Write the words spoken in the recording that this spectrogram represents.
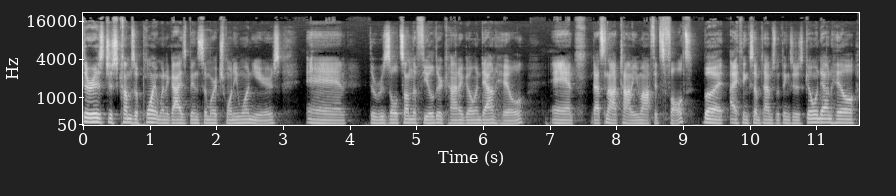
there is just comes a point when a guy's been somewhere 21 years and the results on the field are kind of going downhill and that's not Tommy Moffitt's fault, but I think sometimes when things are just going downhill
